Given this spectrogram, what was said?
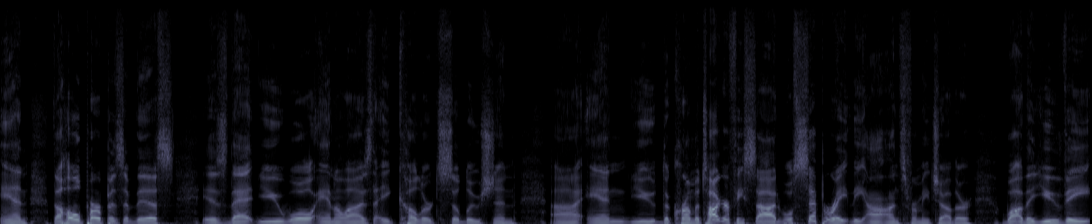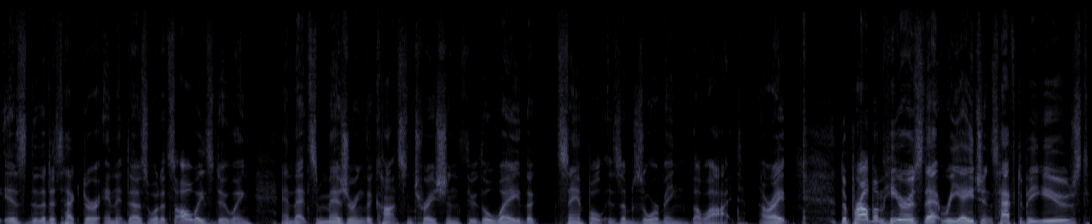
And the whole purpose of this is that you will analyze a colored solution, uh, and you the chromatography side will separate the ions from each other, while the UV is the detector, and it does what it's always doing, and that's measuring the concentration through the way the sample is absorbing the light. All right. The problem here is that reagents have to be used.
